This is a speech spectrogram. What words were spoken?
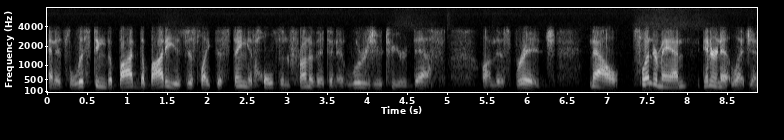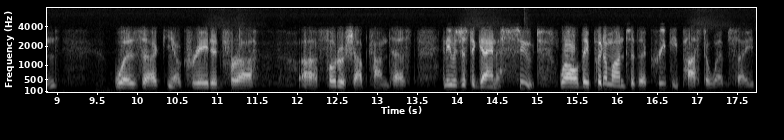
and it's listing the body the body is just like this thing. It holds in front of it and it lures you to your death on this bridge. Now slenderman internet legend was uh, you know created for a, a photoshop contest and he was just a guy in a suit well they put him onto the creepypasta website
